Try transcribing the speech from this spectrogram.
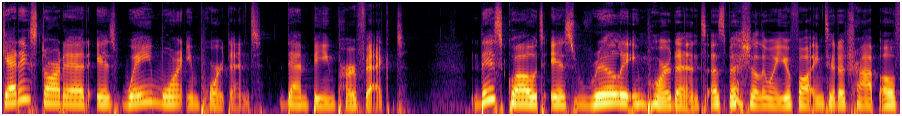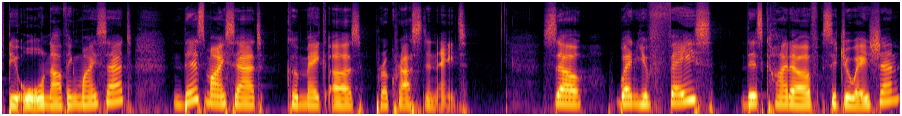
Getting started is way more important than being perfect. This quote is really important, especially when you fall into the trap of the all or nothing mindset. This mindset could make us procrastinate. So, when you face this kind of situation,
